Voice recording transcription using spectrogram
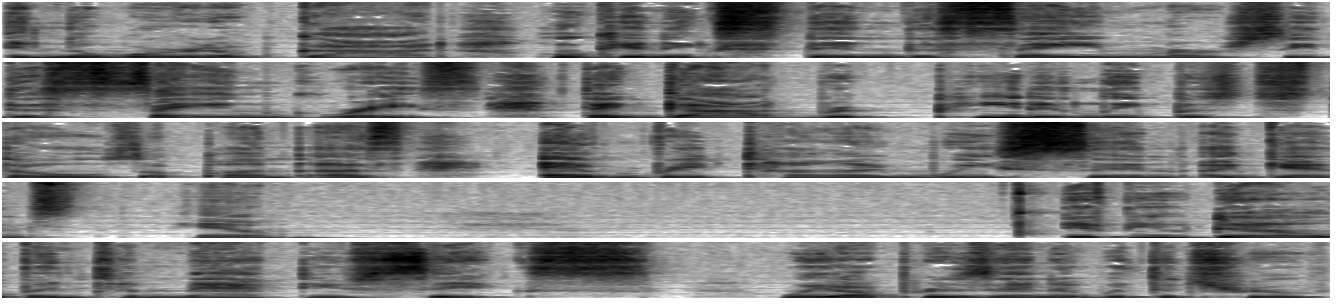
in the Word of God who can extend the same mercy, the same grace that God repeatedly bestows upon us every time we sin against Him. If you delve into Matthew 6, we are presented with the truth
